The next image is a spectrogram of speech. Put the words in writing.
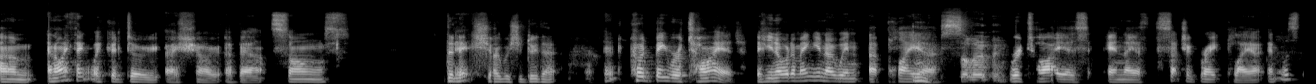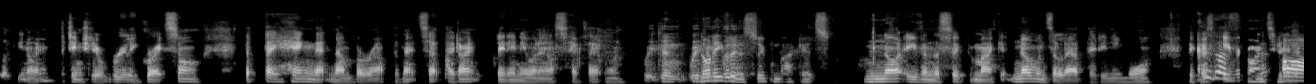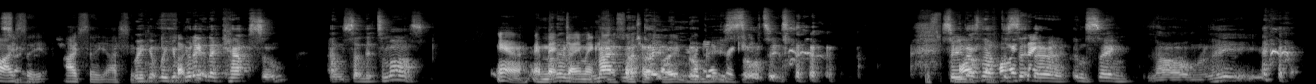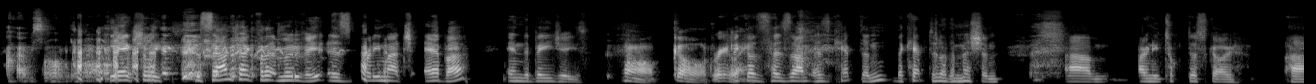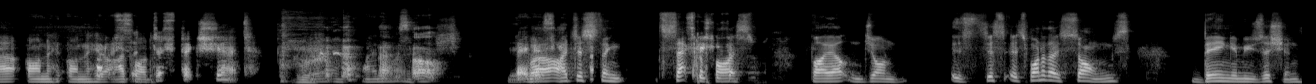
Um, and I think we could do a show about songs the yeah. next show we should do that. it could be retired, if you know what I mean. You know, when a player Absolutely. retires and they are such a great player, and it was, you know, potentially a really great song, but they hang that number up and that's it. They don't let anyone else have that one. We can. We Not can even put the it, supermarkets. Not even the supermarket. No one's allowed that anymore because everyone's heard Oh, it. I so- see. I see. I see. We can. We can put it in a capsule and send it to Mars. Yeah, and Matt And then Damon can Matt, Matt it Damon will and be over sorted. so he doesn't have to sit there and sing "Lonely." I'm so lonely. Yeah, actually, the soundtrack for that movie is pretty much ABBA and the Bee Gees. Oh God, really? because his um his captain, the captain of the mission, um only took disco uh on on her What a iPod. sadistic shit. Yeah, I know. That's harsh. Yeah. That Well, is- I just think Sacrifice by Elton John is just, it's one of those songs, being a musician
